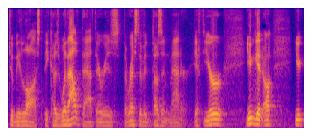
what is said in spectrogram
to be lost because without that there is the rest of it doesn't matter. If you're you can get uh, you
